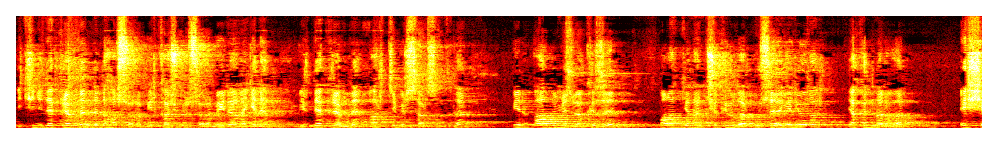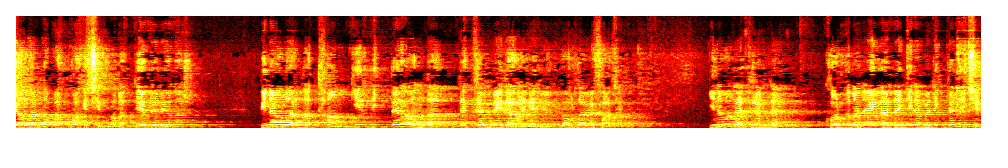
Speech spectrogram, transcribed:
ikinci depremden de daha sonra birkaç gün sonra meydana gelen bir depremde artçı bir sarsıntıda bir abimiz ve kızı Malatya'dan çıkıyorlar Bursa'ya geliyorlar. Yakınları var. Eşyalarına bakmak için Malatya'ya dönüyorlar. Binalarına tam girdikleri anda deprem meydana geliyor ve orada vefat ediyor. Yine o depremde korkudan evlerine giremedikleri için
